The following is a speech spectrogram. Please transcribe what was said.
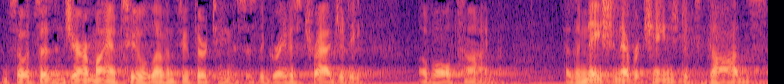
And so it says in Jeremiah 2 11 through 13, this is the greatest tragedy of all time. Has a nation ever changed its gods?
